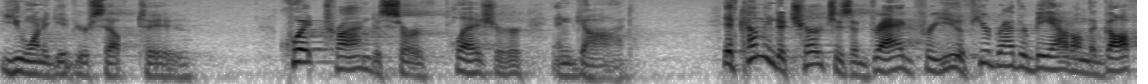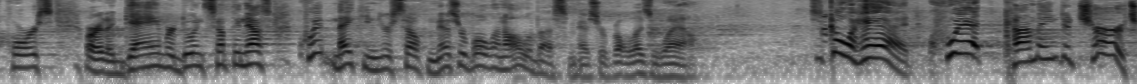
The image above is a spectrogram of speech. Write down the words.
you want to give yourself to. Quit trying to serve pleasure and God. If coming to church is a drag for you, if you'd rather be out on the golf course or at a game or doing something else, quit making yourself miserable and all of us miserable as well. Just go ahead. Quit coming to church.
